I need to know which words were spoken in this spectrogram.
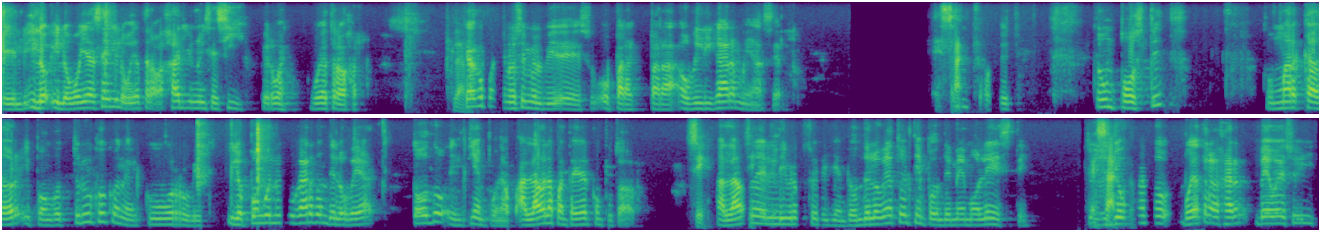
Y, lo, y, lo, voy a hacer y lo voy a trabajar, y uno dice, sí, pero bueno, voy a trabajarlo. ¿Qué hago para que no se me olvide eso? O para, para obligarme a hacerlo. Exacto un post-it, un marcador y pongo truco con el cubo Rubik. Y lo pongo en un lugar donde lo vea todo el tiempo, al lado de la pantalla del computador. Sí. Al lado del libro que estoy leyendo, donde lo vea todo el tiempo, donde me moleste. yo cuando voy a trabajar veo eso y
